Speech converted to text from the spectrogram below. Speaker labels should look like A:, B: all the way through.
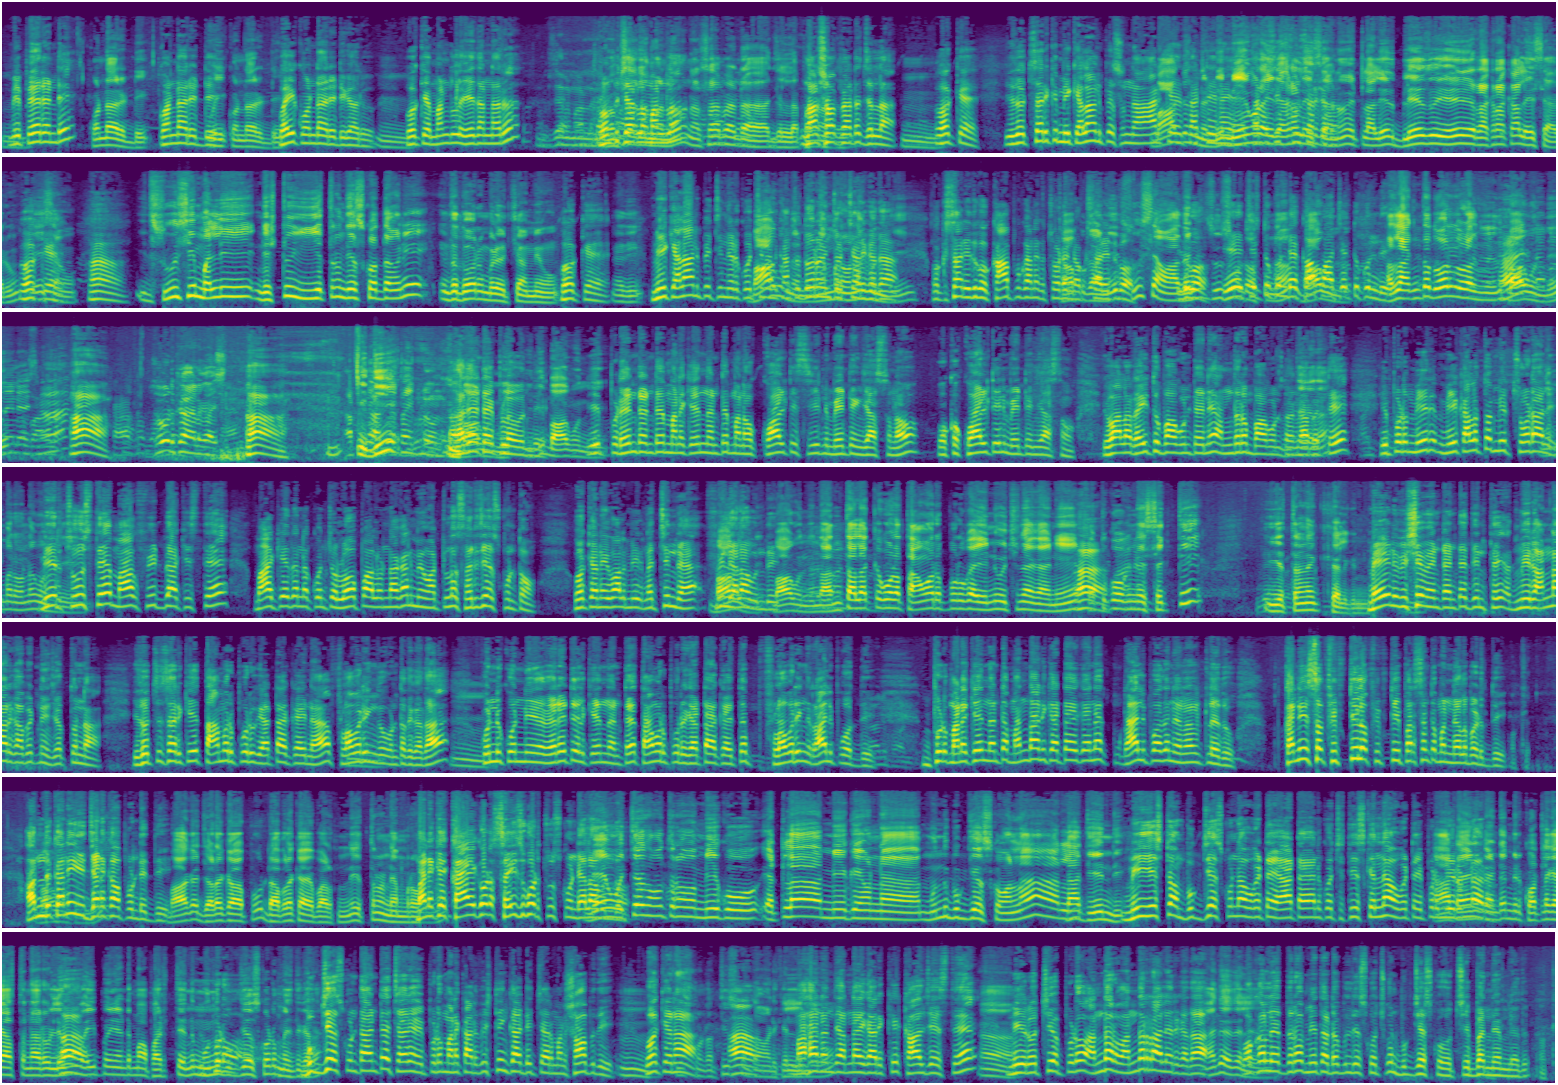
A: మీ పేరండి?
B: Kondareddy.
A: Kondareddy.
B: Kondareddy.
A: Y Kondareddy garu. Okay మండలం ఏదన్నారు? రొంపిచెర్ల మండలం.
B: నర్సాపేట జిల్లా
A: నర్సాపేట జిల్లా. ఓకే ఇది వచ్చేసరికి మీకు ఎలా అనిపిస్తుంది?
B: మేము కూడా ఐదు ఎకరాలు వేసాను. ఇట్లా లేదు బ్లేజు ఏ రకరకాలు వేసారు. ఇది చూసి మళ్ళీ నెక్స్ట్ ఈ ఇత్తనం తీసుకొద్దామని ఇంత దూరం పడి వచ్చాము మేము.
A: ఓకే.
B: అది.
A: మీకు ఎలా అనిపించింది ఇక్కడికి వచ్చి? అంత. దూరం నుంచి వచ్చారు కదా. ఒకసారి ఇదిగో కాపు కనుక చూడండి ఒకసారి
B: చూసాం.
A: ఏ చెట్టుకుండే. కాపు ఆ. చెట్టుకుంది.
B: అలా అంత దూరం చూడాల్సింది బాగుంది. ఇది
A: అదే టైప్లో ఉంది.
B: ఇది బాగుంది.
A: ఇప్పుడు ఏంటంటే మనకేంటంటే మనం క్వాలిటీ సీడ్ని మెయింటైన్ చేస్తున్నాం. ఒక క్వాలిటీని మెయింటైన్ చేస్తాం ఇవాళ రైతు బాగుంటేనే అందరం బాగుంటాం కాబట్టి ఇప్పుడు మీరు మీ కళ్ళతో మీరు చూడాలి. మీరు చూస్తే మాకు ఫీడ్బ్యాక్ ఇస్తే మాకు ఏదైనా కొంచెం లోపాలు ఉన్నా కానీ మేము అట్లా సరి చేసుకుంటాం. ఓకేనా? ఇవాళ మీకు నచ్చిందా? ఫీల్ ఎలా ఉంది?
B: బాగుంది. అంత లెక్క కూడా తామర పురుగు ఎన్ని వచ్చినా గానీ తట్టుకోగలిగే శక్తి ఈ కలిగింది.
A: మెయిన్ విషయం ఏంటంటే దీని మీరు అన్నారు కాబట్టి నేను చెప్తున్నా. ఇది వచ్చేసరికి తామర పురుగు అటాక్ అయినా ఫ్లవరింగ్ ఉంటుంది కదా. కొన్ని కొన్ని వెరైటీలకి ఏంటంటే తామర పురుగు అటాక్ అయితే ఫ్లవరింగ్ రాలిపోద్ది. ఇప్పుడు మనకేందంటే మందానికి అటాక్ అయినా రాలిపోదని నేను అనట్లేదు. కనీసం ఫిఫ్టీలో ఫిఫ్టీ పర్సెంట్ మన నిలబడుద్ది.
B: ఓకే.
A: అందుకని ఈ జడకాపు ఉండిద్ది.
B: బాగా జడకాపు డబల్ కాయ పడుతుంది ఇత్తనం నెంబర్.
A: మనకి కాయ కూడా సైజు కూడా చూసుకోండి ఎలా.
B: వచ్చే సంవత్సరం మీకు ఎట్లా మీకు ఏమన్నా ముందు బుక్ చేసుకోవాలన్నా లేకపోతే ఏంది?
A: మీ ఇష్టం బుక్ చేసుకున్నా ఒకటే ఆ టయానికి వచ్చి తీసుకెళ్ళినా ఒకటే. ఇప్పుడు మీరు
B: అంటే మీరు కొట్లకేస్తున్నారు లేవు అయిపోయినాయి అంటే మా పరిస్థితి ముందు బుక్ చేసుకోవడం మంచిది
A: బుక్ చేసుకుంటా అంటే సరే ఇప్పుడు మనకు ఆడ విజిటింగ్ కార్డు ఇచ్చారు మన షాప్ది. ఓకేనా? ఆ,
B: ఆడికి వెళ్ళి
A: మహానంది అన్నయ్య గారికి కాల్ చేస్తే. మీరు వచ్చి ఎప్పుడు అందరు అందరు రాలేరు కదా. ఒకళ్ళు ఇద్దరు మిగతా డబ్బులు తీసుకొచ్చుకొని బుక్ చేసుకోవచ్చు. ఇబ్బంది ఏం లేదు.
